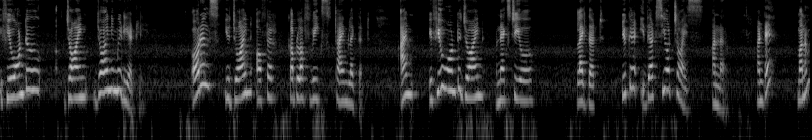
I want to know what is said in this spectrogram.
If you want to join join immediately or else you join after couple of weeks time like that and if you want to join next year like that you can that's your choice అన్నారు. అంటే మనం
